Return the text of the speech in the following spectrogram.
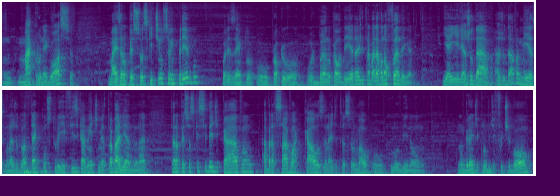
um macro negócio, mas eram pessoas que tinham seu emprego. Por exemplo, o próprio Urbano Caldeira, ele trabalhava na alfândega. E aí ele ajudava, ajudava mesmo, né? ajudou uhum. até a construir fisicamente mesmo, trabalhando, né? Então eram pessoas que se dedicavam, abraçavam a causa, né, de transformar o, o clube num, num grande clube de futebol.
